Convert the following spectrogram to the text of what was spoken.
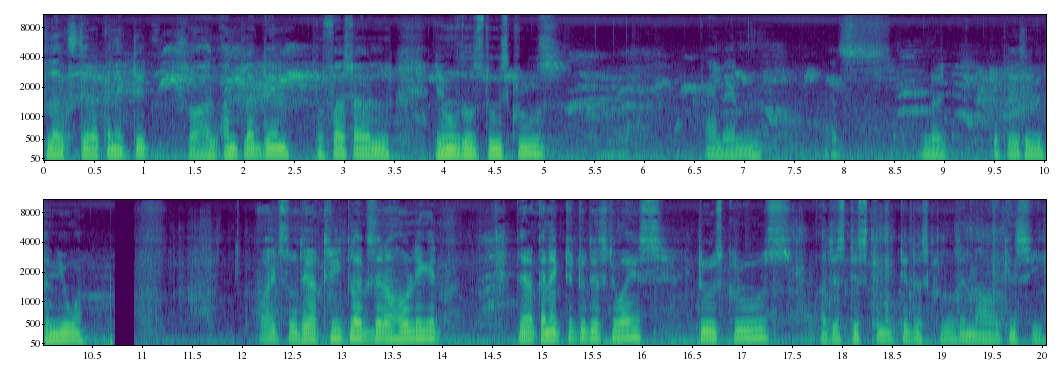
plugs that are connected so I'll unplug them. But first I will remove those two screws and then I'm going to replace it with a new one. Alright, so there are three plugs that are holding it. They are connected to this device. Two screws. I just disconnected the screws and now you can see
